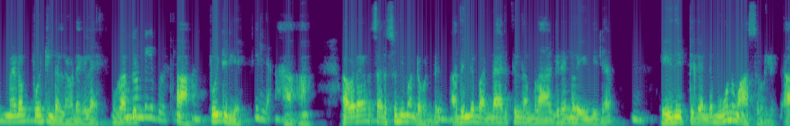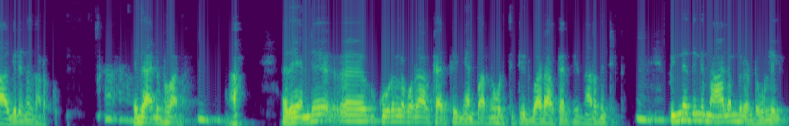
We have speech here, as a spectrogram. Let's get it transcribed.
മേഡം പോയിട്ടുണ്ടല്ലോ അവിടെ അല്ലേ? മൂകാംബിക ആ പോയിട്ടില്ലേ? ഇല്ല. ആ ആ. അവിടെ സരസ്വതി മണ്ഡപമുണ്ട്. അതിന്റെ ഭണ്ഡാരത്തിൽ നമ്മൾ ആഗ്രഹങ്ങൾ എഴുതിയിടുക ഉം. എഴുതിയിട്ട് കണ്ട് മൂന്ന് മാസമുള്ളിൽ ആ ആഗ്രഹങ്ങൾ നടക്കും. ഇത് അനുഭവമാണ്. ആ. അത് എന്റെ കൂടെയുള്ള കുറേ ആൾക്കാർക്ക് ഞാൻ പറഞ്ഞു കൊടുത്തിട്ട് ഒരുപാട് ആൾക്കാർക്ക് നടന്നിട്ടുണ്ട്. പിന്നെ അതിന്റെ നാലമ്പലുണ്ട് ഉള്ളിൽ.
